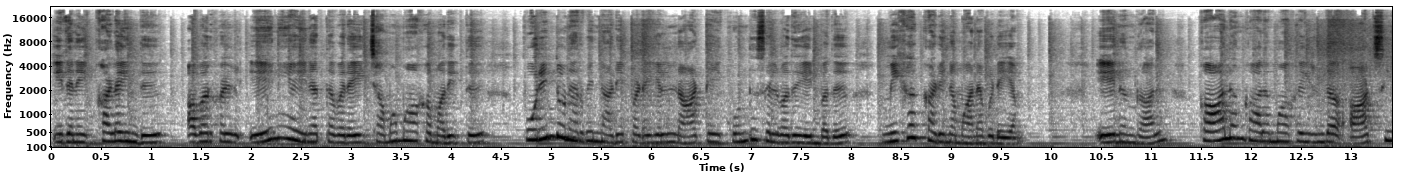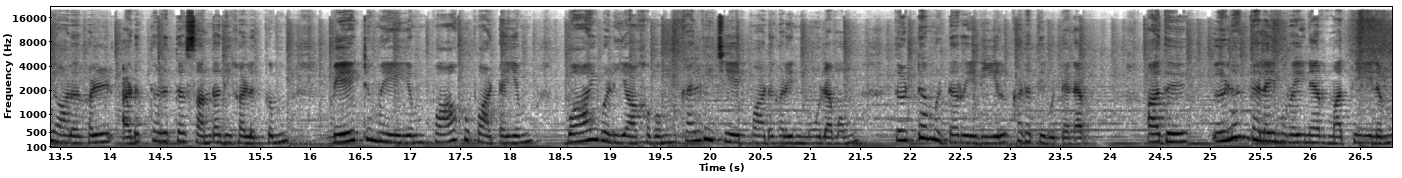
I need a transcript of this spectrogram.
இதனை களைந்து அவர்கள் ஏனைய இனத்தவரை சமமாக மதித்து புரிந்துணர்வின் அடிப்படையில் நாட்டை கொண்டு செல்வது என்பது மிக கடினமான விடயம். ஏனென்றால் காலங்காலமாக இருந்த ஆட்சியாளர்கள் அடுத்தடுத்த சந்ததிகளுக்கும் வேற்றுமையையும் பாகுபாட்டையும் வாய் வழியாகவும் கல்வி செயற்பாடுகளின் மூலமும் திட்டமிட்ட ரீதியில் கடத்திவிட்டனர். அது இளந்தலைமுறையினர் மத்தியிலும்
